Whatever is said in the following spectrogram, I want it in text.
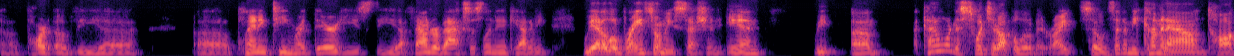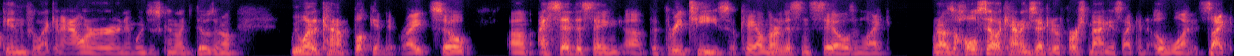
uh, part of the uh, uh, planning team right there. He's the uh, founder of Access Lending Academy. We had a little brainstorming session, and we um, I kind of wanted to switch it up a little bit, right? So instead of me coming out and talking for like an hour and everyone just kind of like dozing off, we wanted to kind of bookend it, right? So um, I said this saying, uh, the three T's. Okay, I learned this in sales, and like when I was a wholesale account executive, First Magnus, like in 01, it's like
